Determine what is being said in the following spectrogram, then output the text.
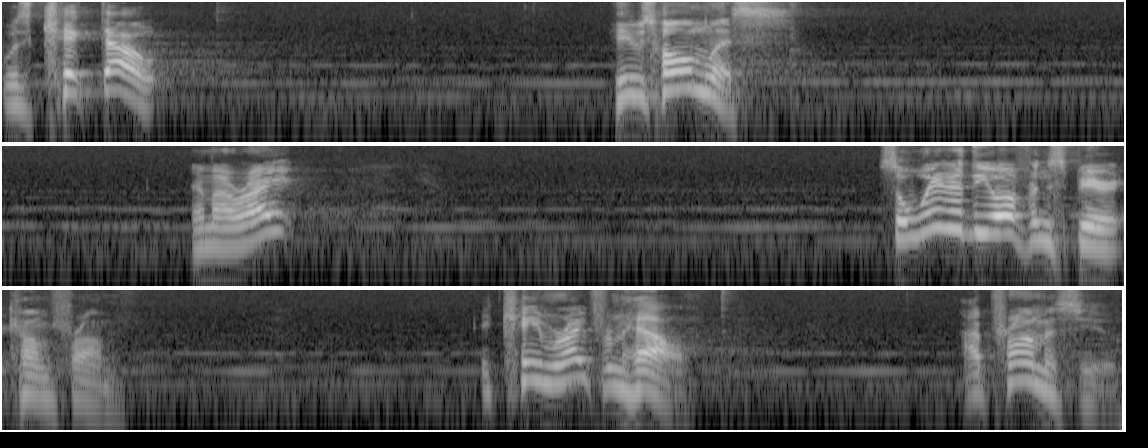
was kicked out. He was homeless. Am I right? So, where did the orphan spirit come from? It came right from hell. I promise you.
